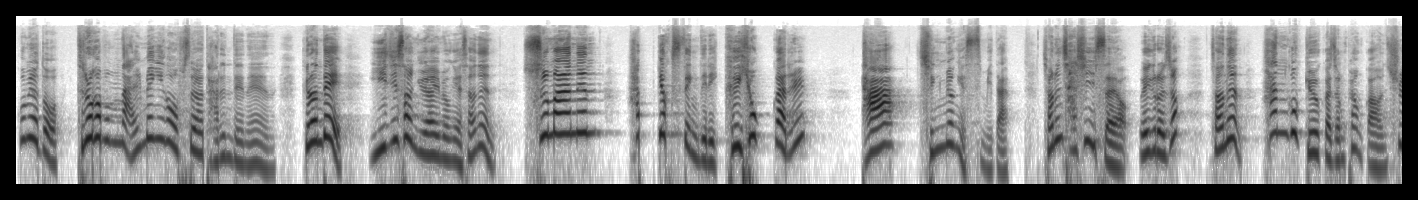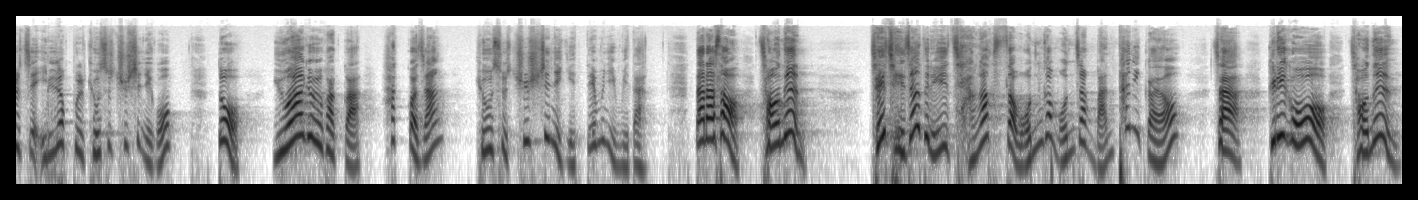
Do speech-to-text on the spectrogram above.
꾸며도 들어가 보면 알맹이가 없어요. 다른 데는. 그런데 이지선 유아유명에서는 수많은 합격생들이 그 효과를 다 증명했습니다. 저는 자신 있어요. 왜 그러죠? 저는 한국교육과정평가원 출제 인력풀 교수 출신이고 또 유아교육학과 학과장 교수 출신이기 때문입니다. 따라서 저는 제 제자들이 장학사 원감 원장 많다니까요. 자, 그리고 저는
